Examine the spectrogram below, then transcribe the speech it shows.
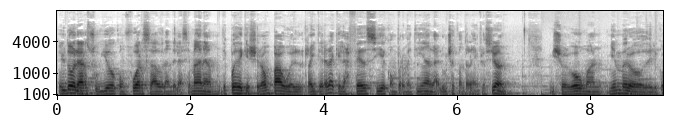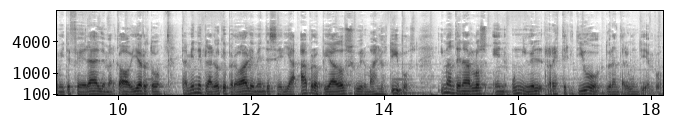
El dólar subió con fuerza durante la semana después de que Jerome Powell reiterara que la Fed sigue comprometida en la lucha contra la inflación. Michelle Bowman, miembro del Comité Federal de Mercado Abierto, también declaró que probablemente sería apropiado subir más los tipos y mantenerlos en un nivel restrictivo durante algún tiempo.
